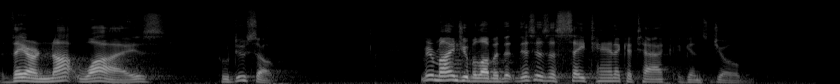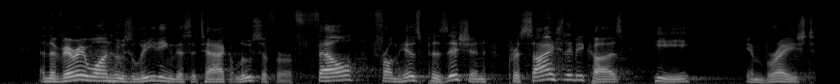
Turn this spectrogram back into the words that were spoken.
They are not wise who do so. Let me remind you, beloved, that this is a satanic attack against Job. And the very one who's leading this attack, Lucifer, fell from his position precisely because he embraced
